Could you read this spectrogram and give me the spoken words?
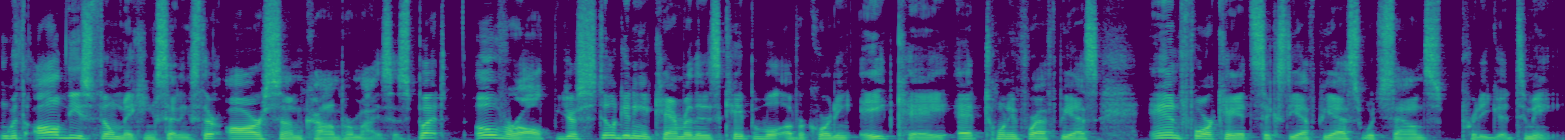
with all of these filmmaking settings, there are some compromises, but overall, you're still getting a camera that is capable of recording 8K at 24 FPS and 4K at 60 FPS, which sounds pretty good to me.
